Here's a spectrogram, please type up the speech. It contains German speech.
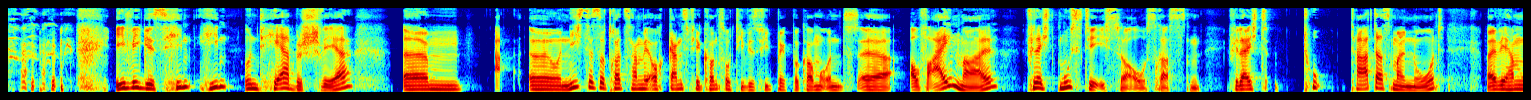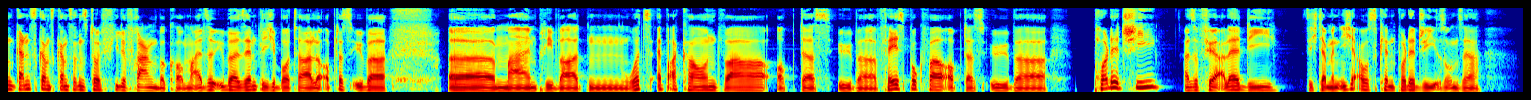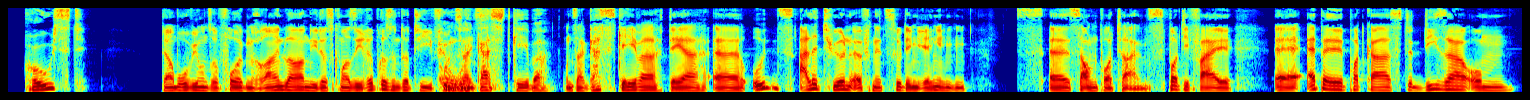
ewiges Hin, Hin und Her Beschwer. Ähm, äh, nichtsdestotrotz haben wir auch ganz viel konstruktives Feedback bekommen und äh, auf einmal, vielleicht musste ich so ausrasten. Vielleicht tat das mal Not, weil wir haben ganz, ganz, ganz, ganz doll viele Fragen bekommen. Also über sämtliche Portale, ob das über äh, meinen privaten WhatsApp-Account war, ob das über Facebook war, ob das über Podigy, also für alle, die sich damit nicht auskennen, Podigy ist unser Host, da wo wir unsere Folgen reinladen, die das quasi repräsentativ für Unser uns, Gastgeber. unser Gastgeber, der äh, uns alle Türen öffnet zu den gängigen äh, Soundportalen, Spotify, äh, Apple Podcast, dieser, um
